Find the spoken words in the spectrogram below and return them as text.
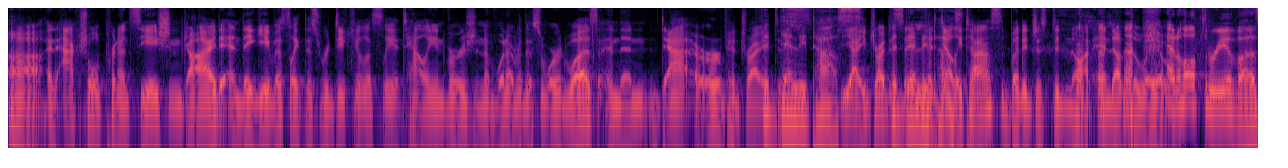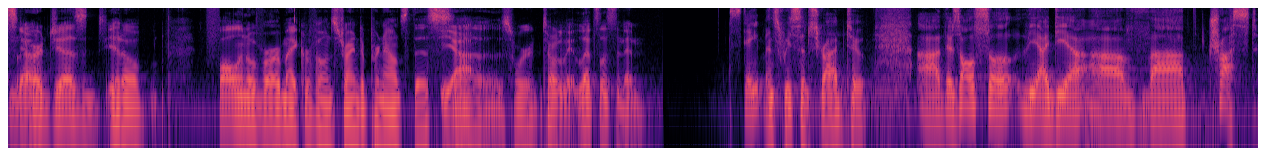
uh, an actual pronunciation guide, and they gave us like this ridiculously Italian version of whatever this word was. And then da- Irv had tried Fidelitas. to, yeah, he tried to say Fidelitas. fidelitas, but it just did not end up the way it and all three of us No. are just you know falling over our microphones trying to pronounce this Yeah. uh, this word. Totally. Let's listen in. statements we subscribe to. Uh, there's also the idea of uh, trust,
